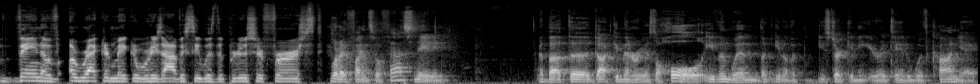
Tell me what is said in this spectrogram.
vein of a record maker where he's obviously was the producer first. What I find so fascinating about the documentary as a whole, even when you know you start getting irritated with Kanye,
